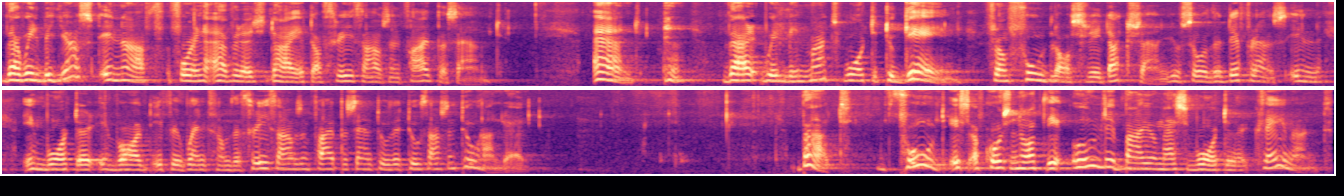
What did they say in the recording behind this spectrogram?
There will be just enough for an average diet of 3,005%. And there will be much water to gain from food loss reduction. You saw the difference in, in water involved if we went from the 3,005% to the 2,200. But food is, of course, not the only biomass water claimant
